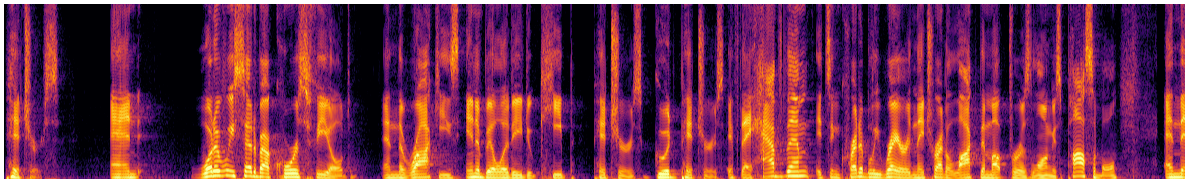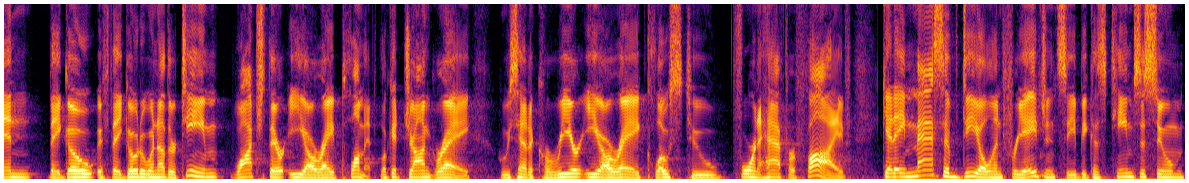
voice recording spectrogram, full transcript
pitchers. And what have we said about Coors Field and the Rockies' inability to keep pitchers, good pitchers? If they have them, it's incredibly rare and they try to lock them up for as long as possible. And then they go, if they go to another team, watch their ERA plummet. Look at Jon Gray, who's had a career ERA close to four and a half or five, get a massive deal in free agency because teams assume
